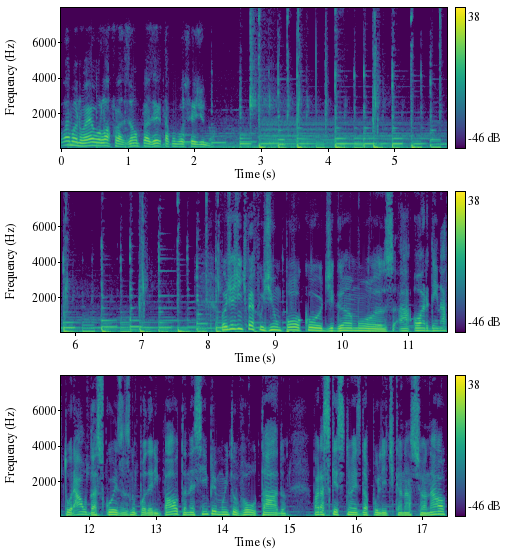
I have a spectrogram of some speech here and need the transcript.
Olá, Manuel. Olá, Frazão. Prazer estar com vocês de novo. Hoje a gente vai fugir um pouco, digamos, a ordem natural das coisas no Poder em Pauta, né? Sempre muito voltado para as questões da política nacional,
